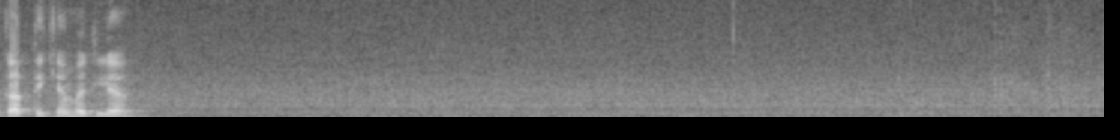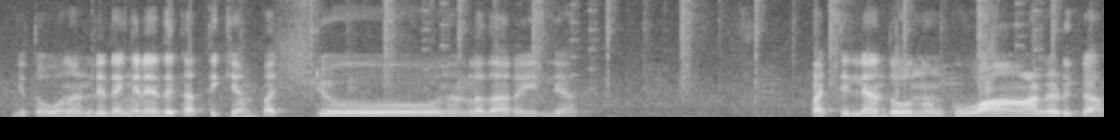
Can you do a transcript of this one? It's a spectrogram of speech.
ഇത് കത്തിക്കാൻ പറ്റില്ല. എനിക്ക് തോന്നുന്നുണ്ട് ഇതെങ്ങനെ ഇത് കത്തിക്കാൻ പറ്റുമോന്നുള്ളത് അറിയില്ല. പറ്റില്ല എന്ന് തോന്നുന്നു. നമുക്ക് വാളെടുക്കാം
